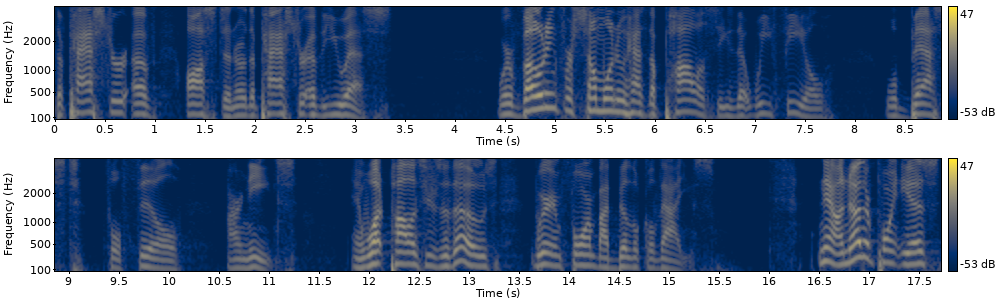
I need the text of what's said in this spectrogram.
the pastor of Austin or the pastor of the U.S. We're voting for someone who has the policies that we feel will best fulfill our needs. And what policies are those? We're informed by biblical values. Now, another point is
